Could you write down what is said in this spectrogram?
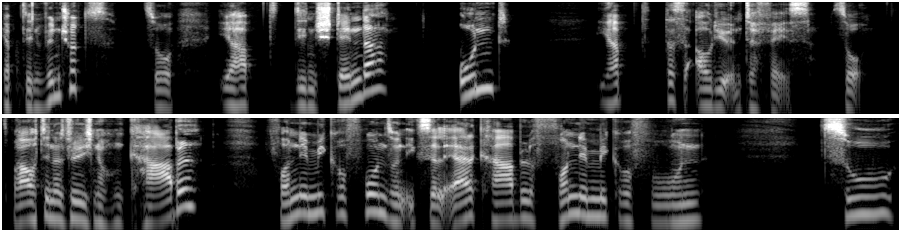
Ihr habt den Windschutz, so, ihr habt den Ständer und ihr habt das Audio-Interface. So, jetzt braucht ihr natürlich noch ein Kabel von dem Mikrofon, so ein XLR-Kabel von dem Mikrofon zu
